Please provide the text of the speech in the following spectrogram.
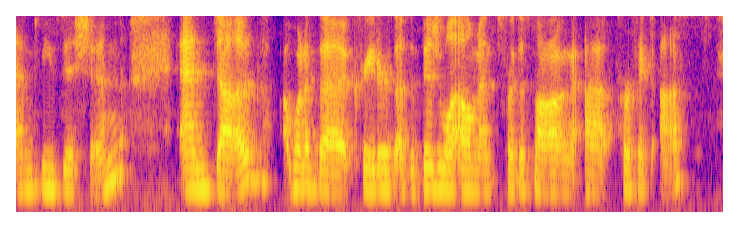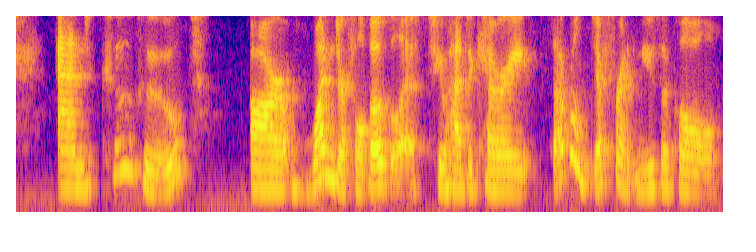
and musician, and Doug, one of the creators of the visual elements for the song uh, Perfect Us, and Kuhoo, our wonderful vocalist who had to carry several different musical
